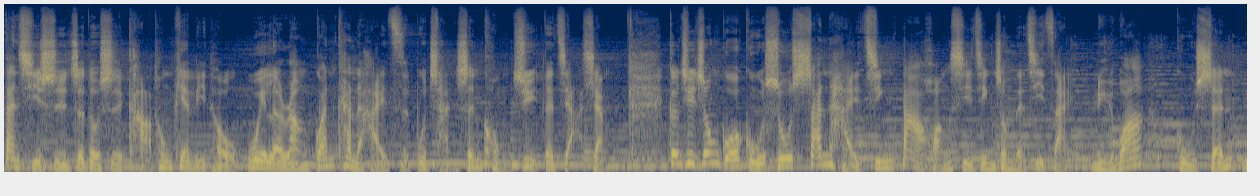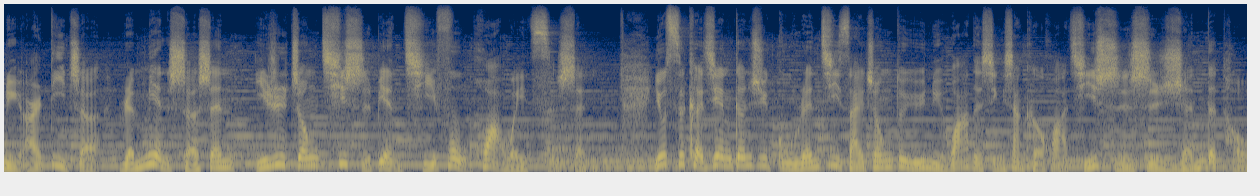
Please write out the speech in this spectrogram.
但其实这都是卡通片里头为了让观看的孩子不产生恐惧的假象。根据中国古书《山海经·大黄溪经》中的记载，女娲，古神女儿帝者，人面蛇身，一日中七十变，其父化为此神。由此可见，根据古人记载中对于女娲的形象刻画，其实是人的头，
